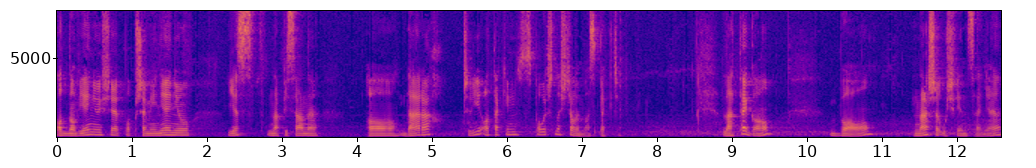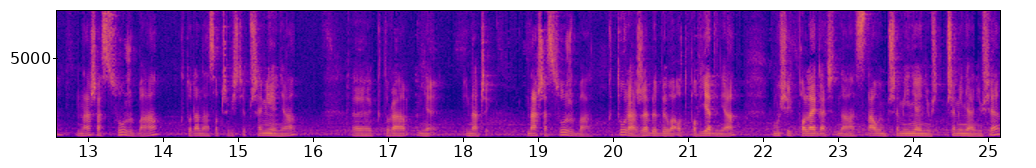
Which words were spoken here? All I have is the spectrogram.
odnowieniu się, po przemienieniu jest napisane o darach, czyli o takim społecznościowym aspekcie? Dlatego, bo nasze uświęcenie, nasza służba, która nas oczywiście przemienia, yy, która nie inaczej, nasza służba, która, żeby była odpowiednia, musi polegać na stałym przemienianiu, przemienianiu się,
